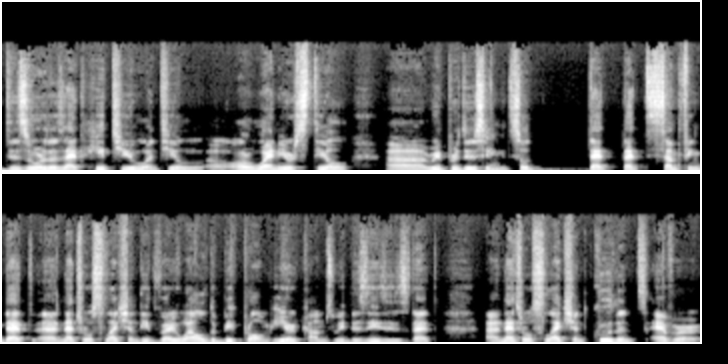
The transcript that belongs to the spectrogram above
disorders that hit you until uh, or when you're still uh, reproducing. So that that's something that uh, natural selection did very well. The big problem here comes with diseases that uh, natural selection couldn't ever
